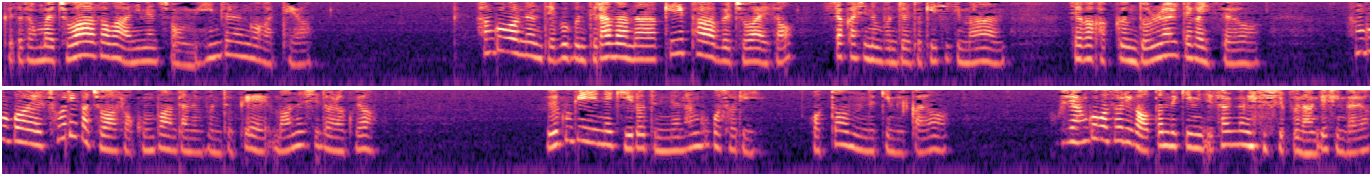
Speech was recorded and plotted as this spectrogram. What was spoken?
그래서 정말 좋아서가 아니면 좀 힘든 것 같아요. 한국어는 대부분 드라마나 케이팝을 좋아해서 시작하시는 분들도 계시지만 제가 가끔 놀랄 때가 있어요. 한국어의 소리가 좋아서 공부한다는 분도 꽤 많으시더라고요. 외국인의 귀로 듣는 한국어 소리 어떤 느낌일까요? 혹시 한국어 소리가 어떤 느낌인지 설명해 주실 분 안 계신가요?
